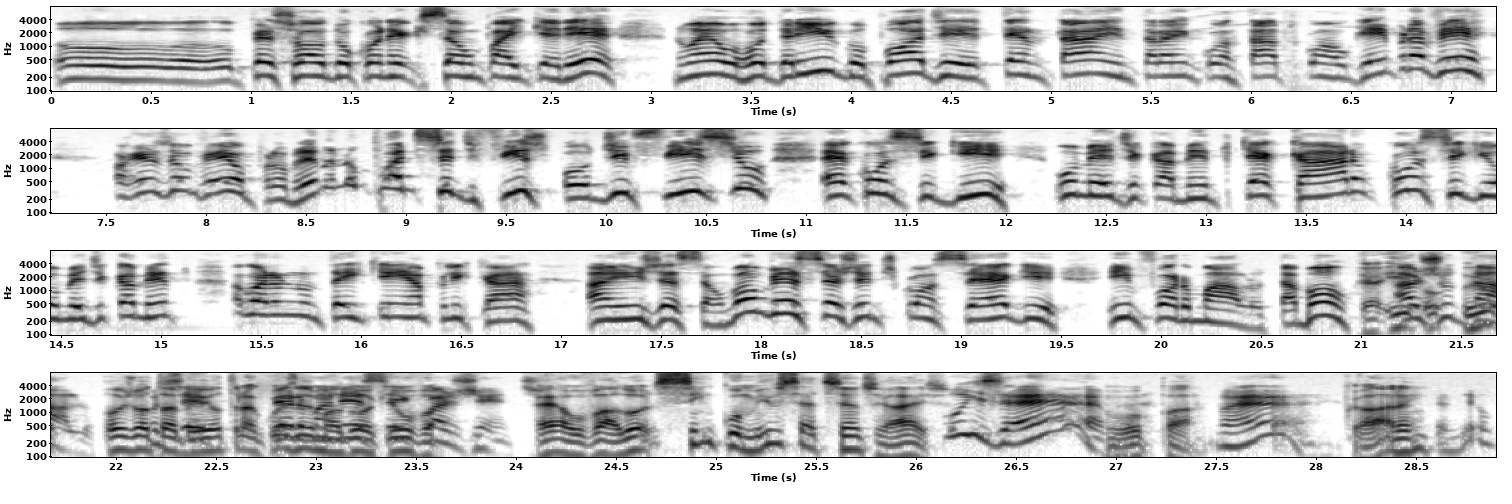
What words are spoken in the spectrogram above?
o, o pessoal do Conexão Pai Querer, não é? O Rodrigo pode tentar entrar em contato com alguém para ver para resolver. O problema não pode ser difícil. O difícil é conseguir o medicamento que é caro, conseguir o medicamento, agora não tem quem aplicar a injeção. Vamos ver se a gente consegue informá-lo, tá bom? É, Ajudá-lo. Ô, JB, outra coisa ele mandou aqui o, va é, o valor R$ reais. Pois é. Opa. É? Claro, hein? Entendeu?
